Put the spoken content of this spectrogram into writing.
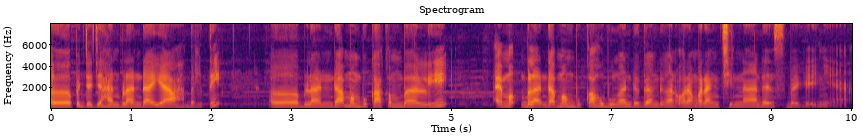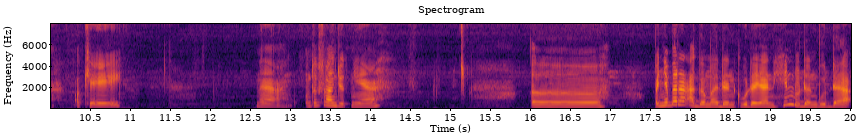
e, penjajahan Belanda ya, berarti e, Belanda membuka kembali eh Belanda membuka hubungan dagang dengan orang-orang Cina dan sebagainya. Oke. Okay. Nah, untuk selanjutnya eh penyebaran agama dan kebudayaan Hindu dan Buddha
